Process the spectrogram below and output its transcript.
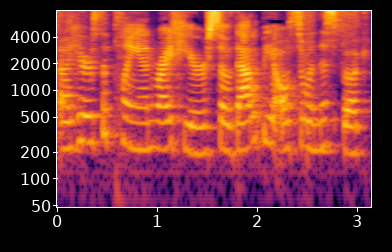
uh, here's the plan right here. So that'll be also in this book.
